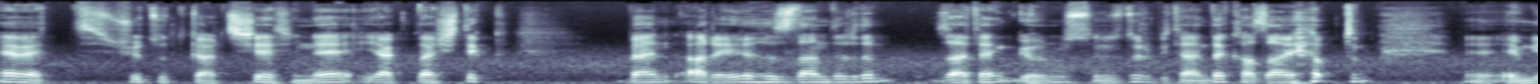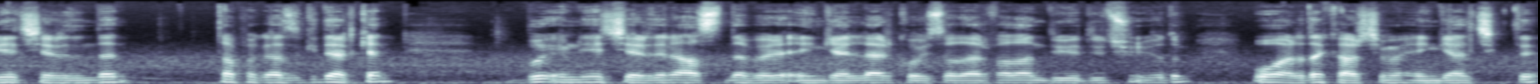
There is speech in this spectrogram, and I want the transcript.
Evet, şu Stuttgart şehrine yaklaştık. Ben arayı hızlandırdım. Zaten görmüşsünüzdür bir tane de kaza yaptım. Ee, emniyet şeridinden tapagaz giderken bu emniyet şeridine aslında böyle engeller koysalar falan diye düşünüyordum. O arada karşıma engel çıktı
